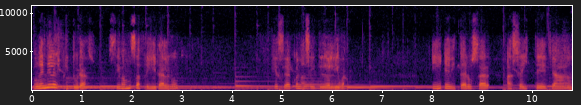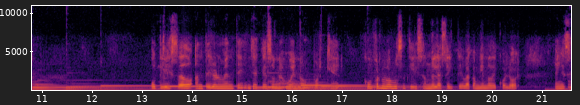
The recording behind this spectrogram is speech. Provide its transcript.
Con el de las frituras, si vamos a freír algo, que sea con aceite de oliva y evitar usar aceite ya utilizado anteriormente, ya que eso no es bueno porque conforme vamos utilizando el aceite va cambiando de color. En ese,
